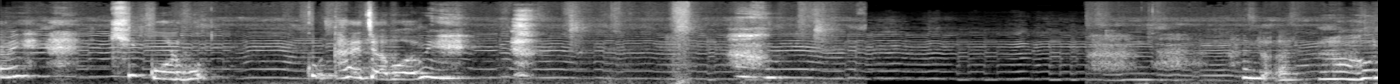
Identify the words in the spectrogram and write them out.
আমি কি করব? কোথায় যাব আমি? রাহুল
